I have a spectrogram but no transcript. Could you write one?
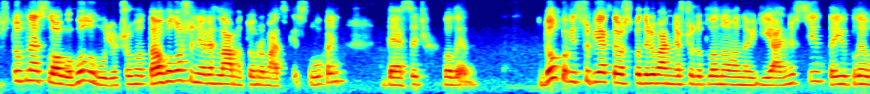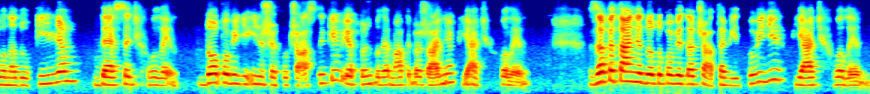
Вступне слово головуючого та оголошення регламенту громадських слухань 10 хвилин. Доповідь суб'єкта господарювання щодо планованої діяльності та її впливу на довкілля 10 хвилин. Доповіді інших учасників, як хтось буде мати бажання, 5 хвилин. Запитання до доповідача та відповіді 5 хвилин.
